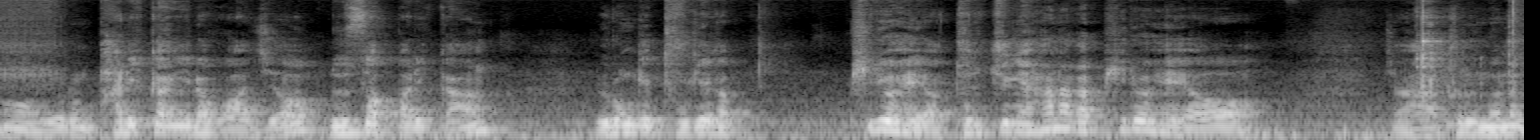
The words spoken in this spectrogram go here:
어 요런 바리깡이라고 하죠. 눈썹 바리깡. 요런 게 두 개가 필요해요. 둘 중에 하나가 필요해요. 자, 그러면은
